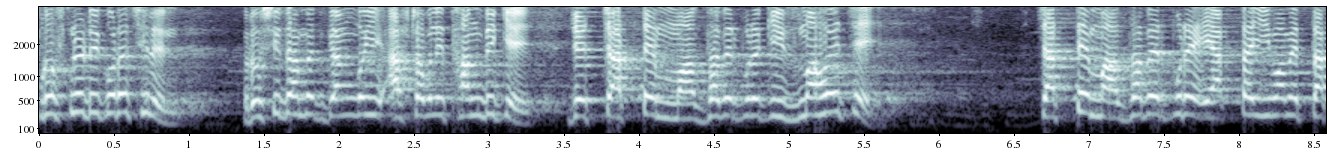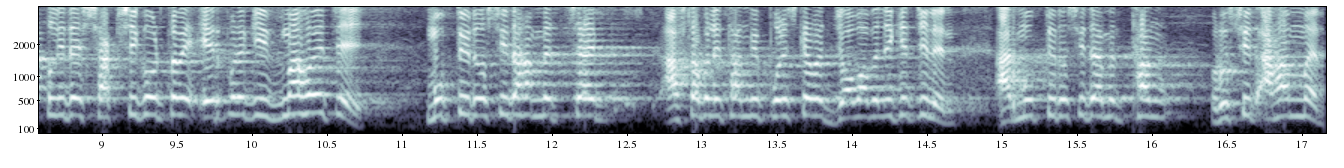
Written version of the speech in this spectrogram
প্রশ্নটি করেছিলেন, রশিদ আহমেদ গাঙ্গুই আশরাফ আলী থানবিকে যে চারটে মাঝহাবের পরে কি ইজমা হয়েছে? চারটে মাঝহাবের পরে একটা ইমামের তাকলিদের সাক্ষী করতে হবে, এরপরে কি ইজমা হয়েছে? মুফতি রশিদ আহমেদ সাহেব আশরাফ আলী থানবি পরিষ্কারভাবে জবাবে লিখেছিলেন, আর মুফতি রশিদ আহমেদ থান রশিদ আহমেদ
